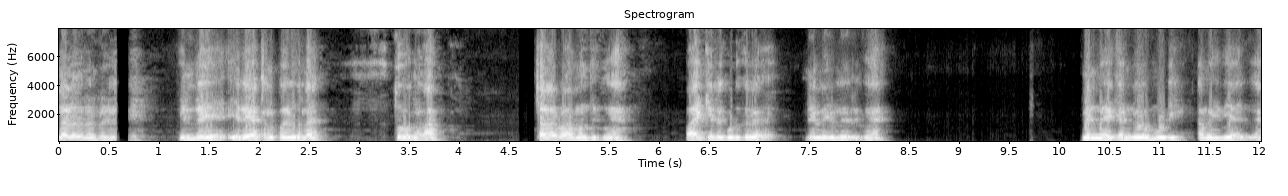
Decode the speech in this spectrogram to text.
நல்லது நண்பர்களே இன்றைய இரையாற்றல் பகுதியில் துவங்கலாம். தளர்வாக அமர்ந்துக்குங்க. வாய்க்கிற கொடுக்குற நிலையில் இருங்க. மென்மைய கண்களை மூடி அமைதியாக இருங்க.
